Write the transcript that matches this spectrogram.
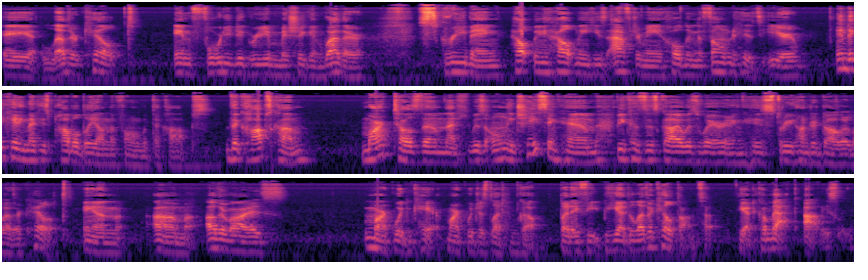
a leather kilt in 40 degree Michigan weather, screaming, Help me, help me, he's after me, holding the phone to his ear, indicating that he's probably on the phone with the cops. The cops come. Mark tells them that he was only chasing him because this guy was wearing his $300 leather kilt. And um, otherwise, Mark wouldn't care. Mark would just let him go. But if he, he had the leather kilt on, so he had to come back, obviously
